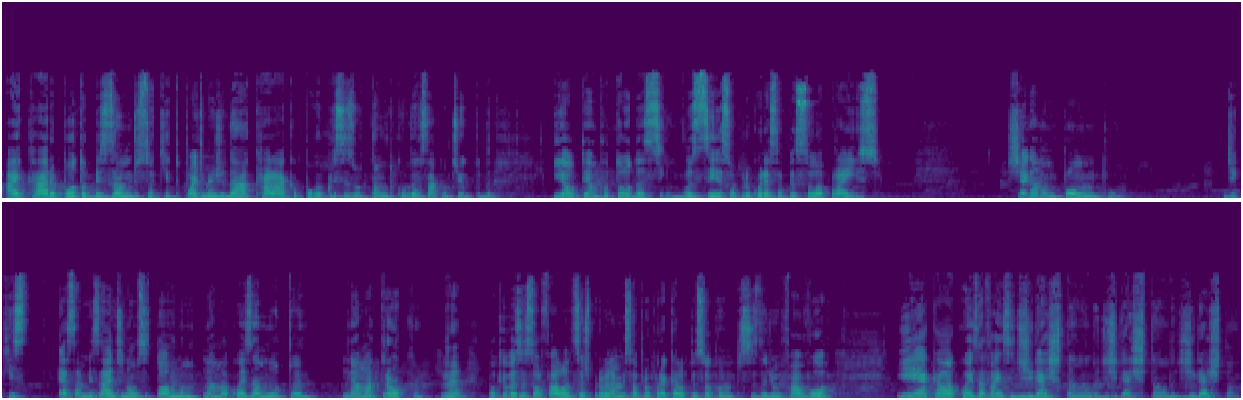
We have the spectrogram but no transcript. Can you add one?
Ai, cara, pô, tô precisando disso aqui, tu pode me ajudar? Caraca, porra, eu preciso tanto conversar contigo. E é o tempo todo assim. Você só procura essa pessoa para isso. Chega num ponto de que essa amizade não se torna. Não é uma coisa mútua, não é uma troca, né? Porque você só fala dos seus problemas, só procura aquela pessoa quando precisa de um favor. E aquela coisa vai se desgastando, desgastando, desgastando.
